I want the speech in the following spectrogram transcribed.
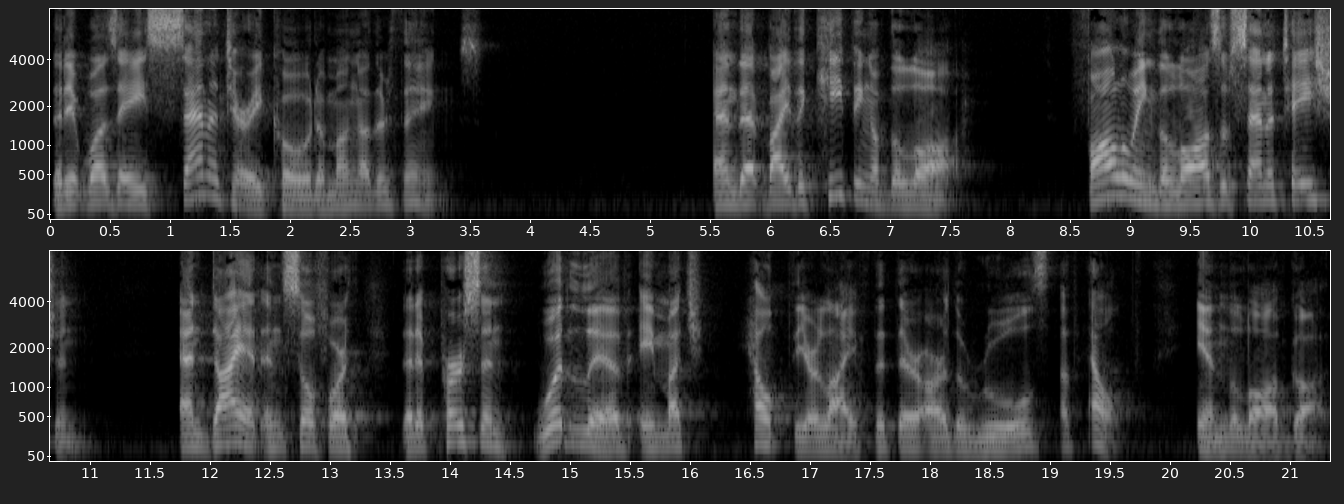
that it was a sanitary code among other things. And that by the keeping of the law, following the laws of sanitation and diet and so forth, that a person would live a much healthier life, that there are the rules of health in the law of God.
